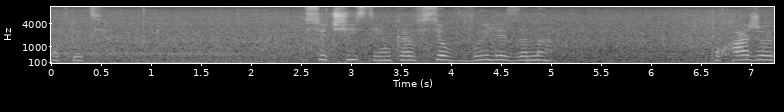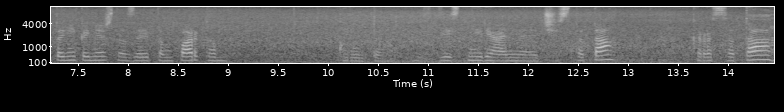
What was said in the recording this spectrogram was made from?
Смотрите. Все чистенько, все вылезано. Ухаживают они, конечно, за этим парком круто. Здесь нереальная чистота, красота.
